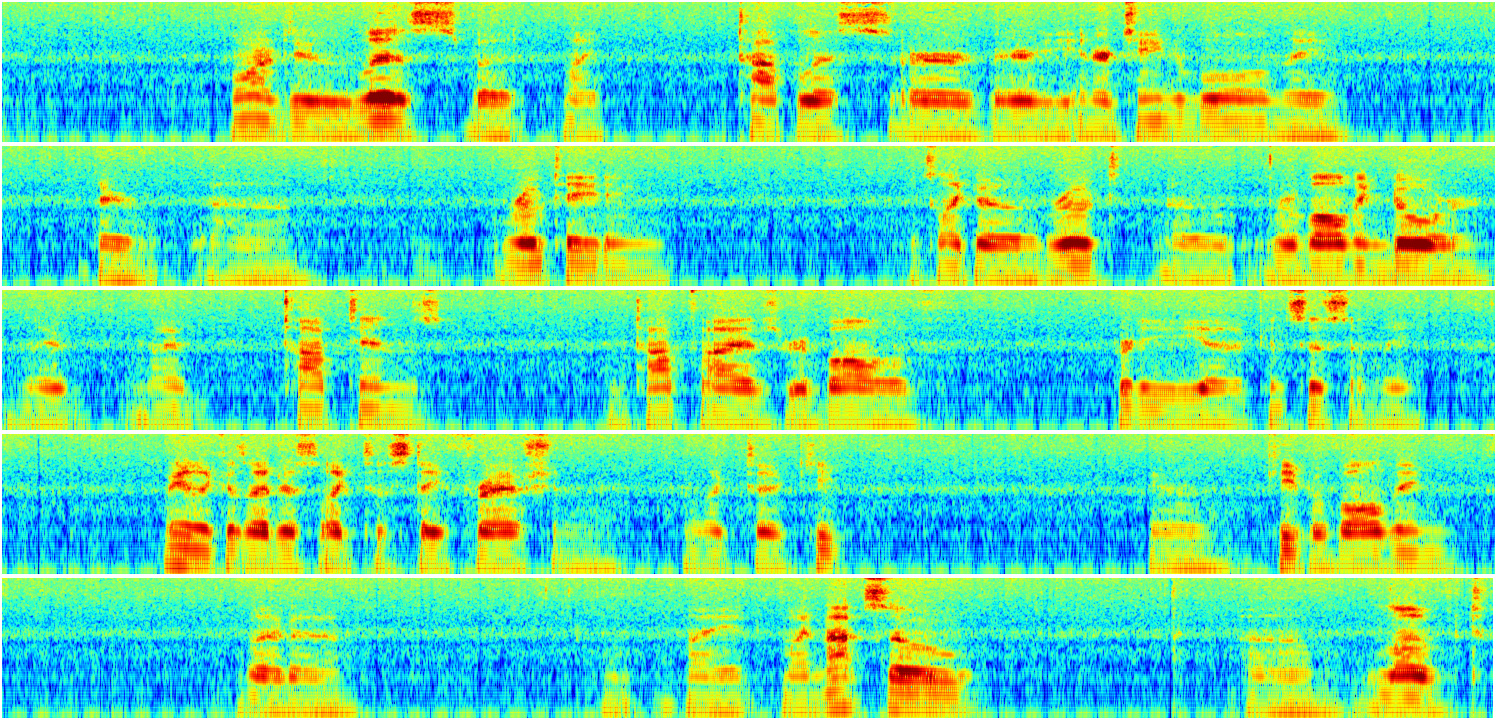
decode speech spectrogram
I want to do lists, but my top lists are very interchangeable and they they're uh, rotating. It's like a, rot- a revolving door. They, my top tens top fives revolve pretty uh, consistently. Mainly because I just like to stay fresh and I like to keep, you know, keep evolving. But uh, my my not so um, loved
